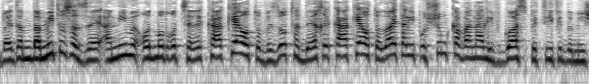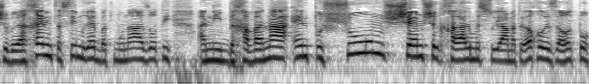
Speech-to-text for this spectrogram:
ובמיתוס הזה אני מאוד מאוד רוצה לקעקע אותו, וזאת הדרך לקעקע אותו. לא הייתה לי פה שום כוונה לפגוע ספציפית במישהו, ולכן אם תשים לב בתמונה הזאת, אני בכוונה, אין פה שום שם של חלל מסוים, אתה לא יכול לזהות פה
